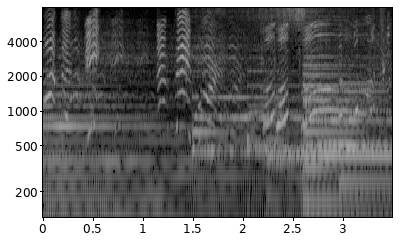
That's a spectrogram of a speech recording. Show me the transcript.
want this, beat me, and pay for it.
